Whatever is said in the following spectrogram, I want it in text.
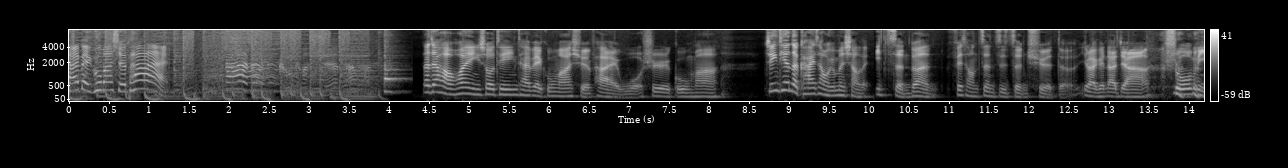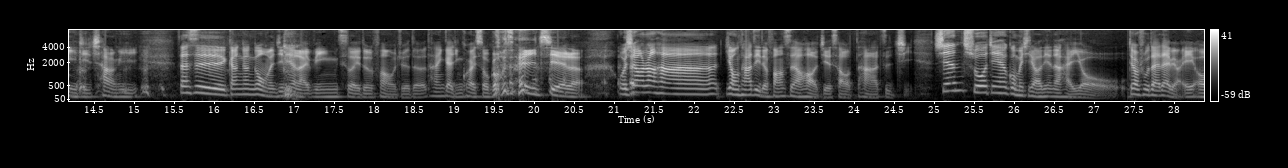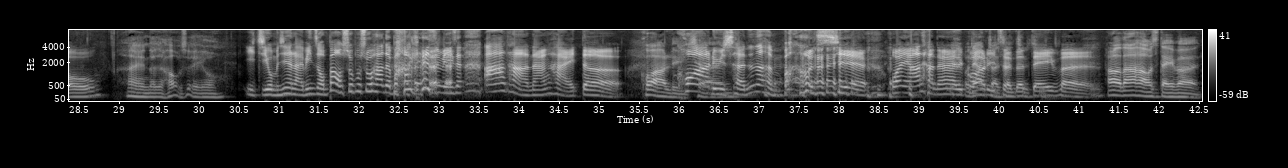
台北姑妈学派。大家好，欢迎收听台北姑妈学派，我是姑妈。今天的开场，我原本想了一整段非常政治正确的，要来跟大家说明以及倡议。但是刚刚跟我们今天的来宾吃了一顿饭，我觉得他应该已经快受够这一切了。我希望让他用他自己的方式好好介绍他自己。先说今天跟我们一起聊天的还有吊树代代表 A O。嗨，大家好，我是 A O。以及我们今天来宾总帮我说不出他的 podcast 名称，阿塔男孩的跨旅跨旅程，真的很抱歉。欢迎阿塔男孩的 跨旅程的 David。Hello，大家好，我是 David。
